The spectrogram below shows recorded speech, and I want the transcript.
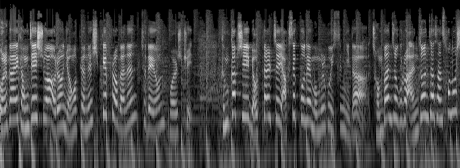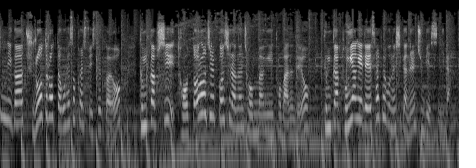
월가의 경제 이슈와 어려운 영어편을 쉽게 풀어가는 투데이 온 월스트리트. 금값이 몇 달째 약세권에 머물고 있습니다. 전반적으로 안전자산 선호 심리가 줄어들었다고 해석할 수 있을까요? 금값이 더 떨어질 것이라는 전망이 더 많은데요. 금값 동향에 대해 살펴보는 시간을 준비했습니다.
